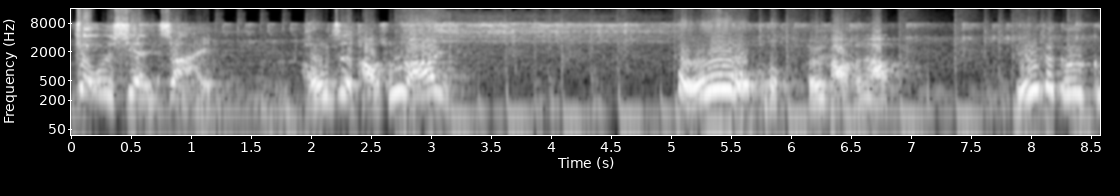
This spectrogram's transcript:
就是现在，猴子跑出来。哦，很好很好，有个哥哥，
